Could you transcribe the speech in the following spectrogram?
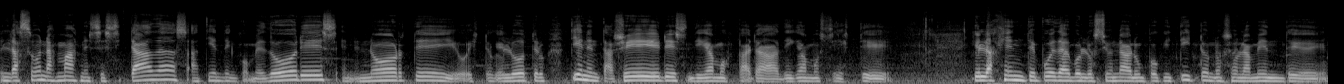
las zonas más necesitadas atienden comedores, en el norte o esto que el otro, tienen talleres, digamos, para, digamos, este, que la gente pueda evolucionar un poquitito, no solamente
